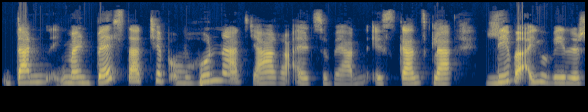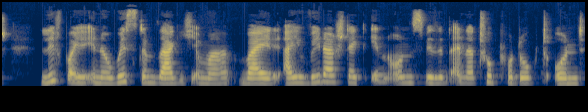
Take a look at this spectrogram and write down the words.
Dann mein bester Tipp, um 100 Jahre alt zu werden, ist ganz klar, lebe ayurvedisch, Live by your inner wisdom, sage ich immer, weil Ayurveda steckt in uns, wir sind ein Naturprodukt und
